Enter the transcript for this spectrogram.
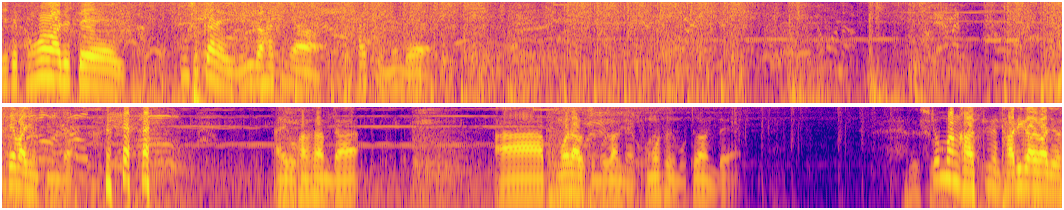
이제 부모 맞을 때 순식간에 일을 하시면 할 수 있는데 한대 맞으면 죽는다. 아이고 감사합니다. 아 부모 나올 줄 몰랐네. 부모 소리 못 들었는데. 좀만 갔으면 다리 가가지고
